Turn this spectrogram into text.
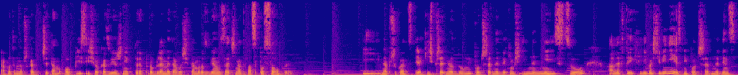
A potem na przykład czytam opis i się okazuje, że niektóre problemy dało się tam rozwiązać na dwa sposoby i na przykład jakiś przedmiot był mi potrzebny w jakimś innym miejscu, ale w tej chwili właściwie nie jest mi potrzebny, więc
